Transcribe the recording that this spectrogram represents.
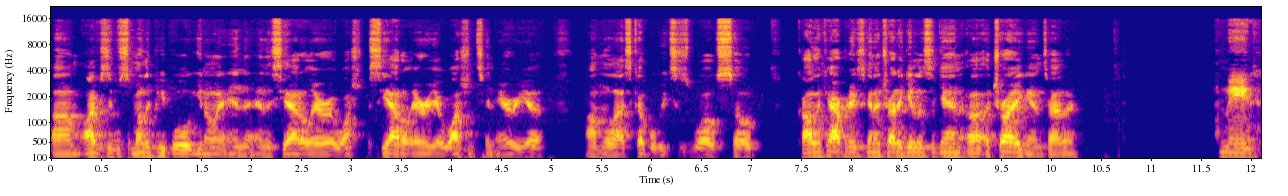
Um, obviously, with some other people, you know, in, in the Seattle area, Was- Seattle area, Washington area, um, the last couple weeks as well. So, Colin Kaepernick is going to try to give this again uh, a try again, Tyler. I mean,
